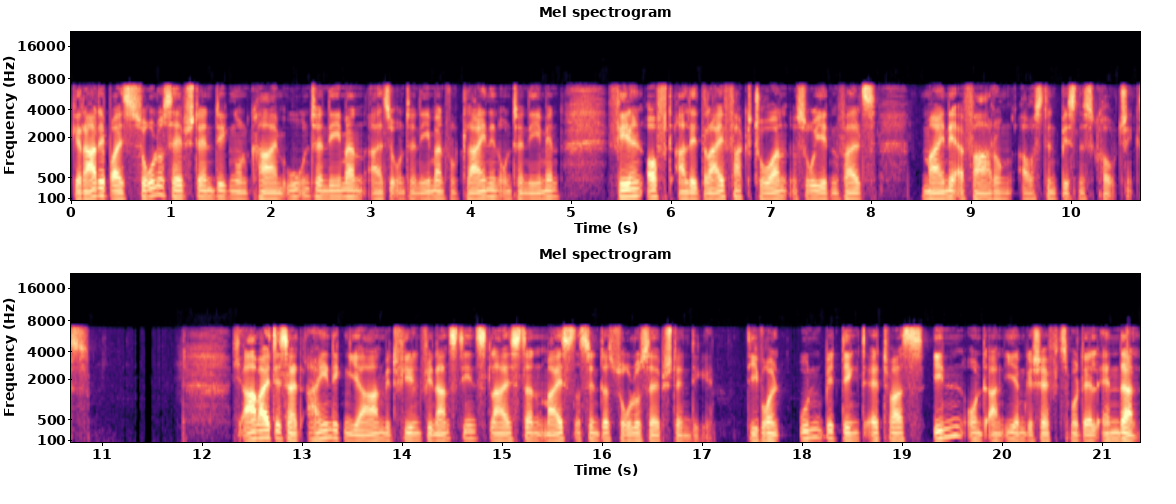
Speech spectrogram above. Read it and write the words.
Gerade bei Solo-Selbstständigen und KMU-Unternehmern, also Unternehmern von kleinen Unternehmen, fehlen oft alle drei Faktoren, so jedenfalls meine Erfahrung aus den Business Coachings. Ich arbeite seit einigen Jahren mit vielen Finanzdienstleistern, meistens sind das Solo-Selbstständige. Die wollen unbedingt etwas in und an ihrem Geschäftsmodell ändern,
